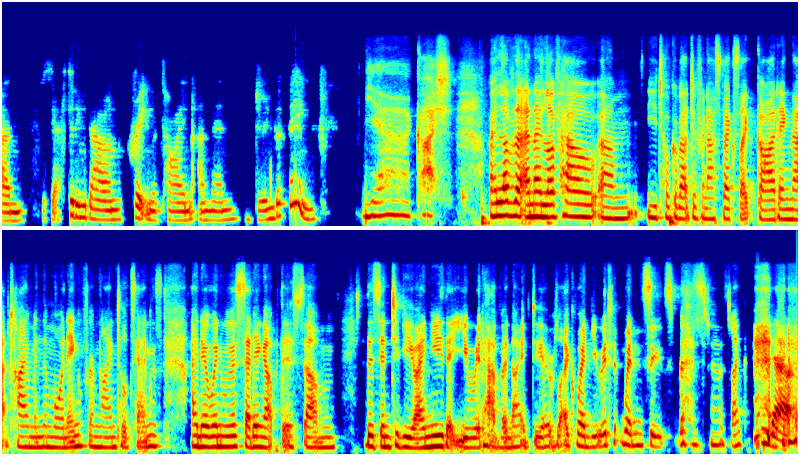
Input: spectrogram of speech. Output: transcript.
um, just yeah, sitting down, creating the time, and then doing the thing. Yeah, gosh, I love that. And I love how um, you talk about different aspects like guarding that time in the morning from nine till 10. Because I know when we were setting up this um, this interview, I knew that you would have an idea of like when you would, when suits best. And I was like, yeah.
